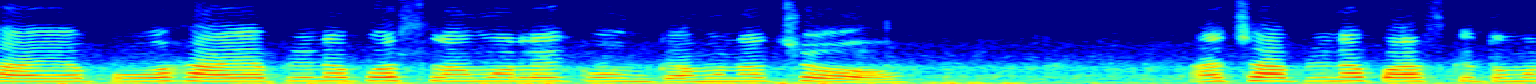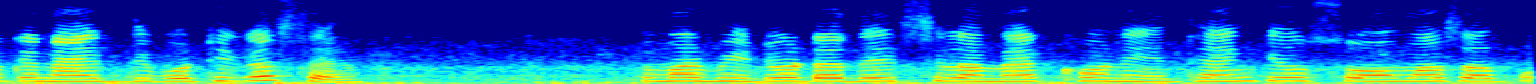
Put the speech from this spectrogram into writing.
হাই আপু। হাই আপ্রিন আপু, আসসালামু আলাইকুম। কেমন আছো? আচ্ছা আপনি আপু আজকে তোমাকে নাইট দিব, ঠিক আছে? তোমার ভিডিওটা দেখছিলাম এক্ষুনি। থ্যাংক ইউ সো মাচ আপু,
